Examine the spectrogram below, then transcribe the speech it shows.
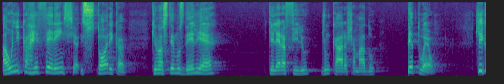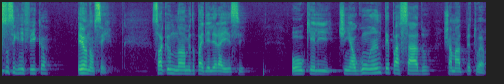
A única referência histórica que nós temos dele é que ele era filho de um cara chamado Petuel. O que isso significa? Eu não sei. Só que o nome do pai dele era esse, ou que ele tinha algum antepassado chamado Petuel.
